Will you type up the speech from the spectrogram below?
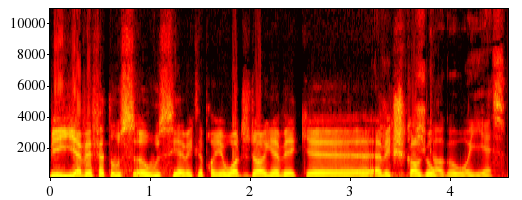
Mais ils avaient fait ça aussi avec le premier Watchdog avec, avec Chicago. Chicago, oui, yes.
